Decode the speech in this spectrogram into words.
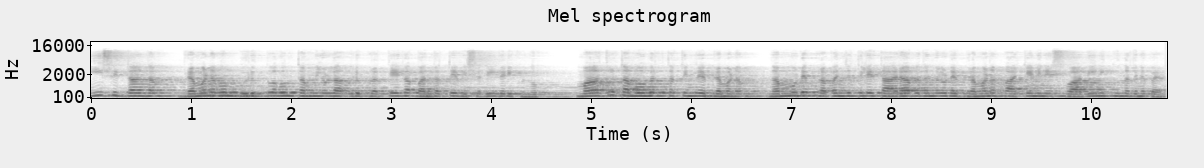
ഈ സിദ്ധാന്തം ഭ്രമണവും ഗുരുത്വവും തമ്മിലുള്ള ഒരു പ്രത്യേക ബന്ധത്തെ വിശദീകരിക്കുന്നു. മാതൃതമോഹത്വത്തിന്റെ ഭ്രമണം നമ്മുടെ പ്രപഞ്ചത്തിലെ താരാപഥങ്ങളുടെ ഭ്രമണ പാറ്റേണിനെ സ്വാധീനിക്കുന്നതിന് പേർ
